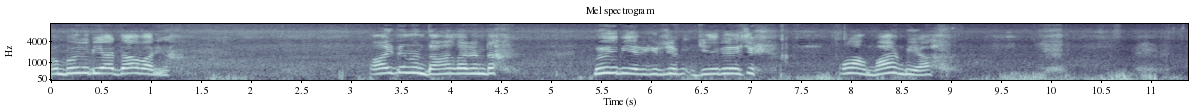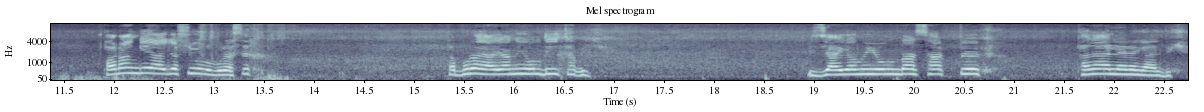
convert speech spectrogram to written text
Ama böyle bir yer daha var ya. Aydın'ın dağlarında böyle bir yere girecek, girebilecek olan var mı ya? Parange yaylası yolu burası. Tabi buraya yaylanın yolu değil tabii ki. Biz yaylanın yolundan sarktık. Tanerlere geldik.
